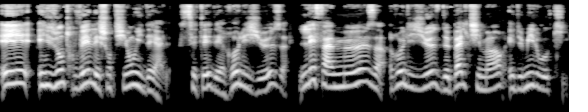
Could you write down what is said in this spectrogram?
Et, ils ont trouvé l'échantillon idéal. C'était des religieuses, les fameuses religieuses de Baltimore et de Milwaukee.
